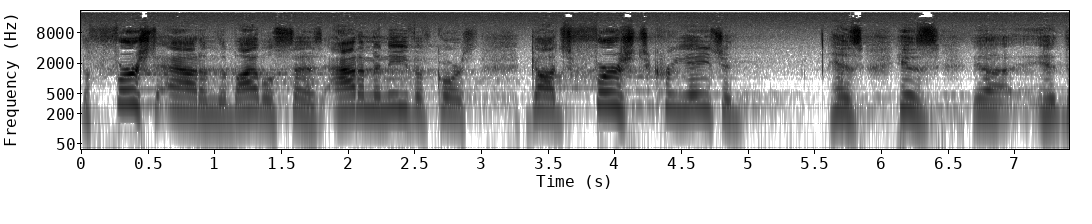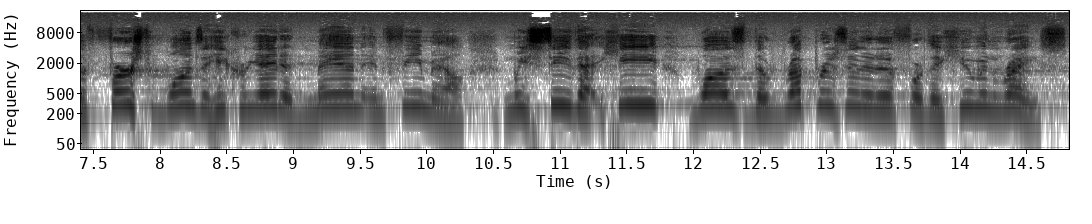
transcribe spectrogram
The first Adam, the Bible says, Adam and Eve, of course, God's first creation, his, his, uh, the first ones that he created, man and female. And we see that he was the representative for the human race.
